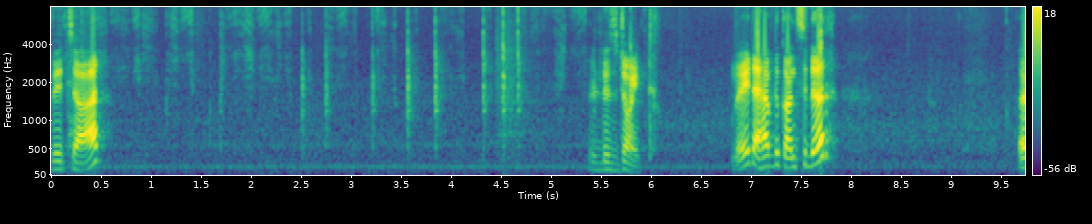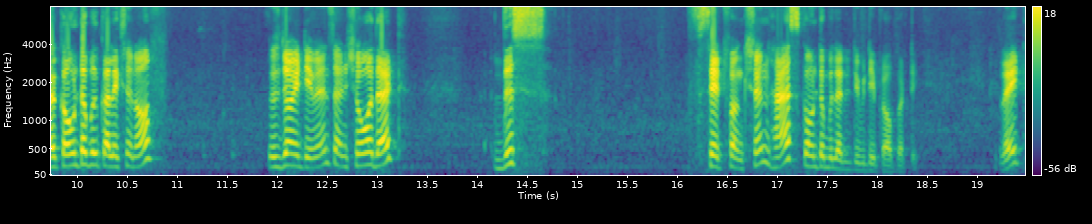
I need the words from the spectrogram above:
Which are disjoint right I have to consider a countable collection of disjoint events and show that this set function has countable additivity property. Right.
